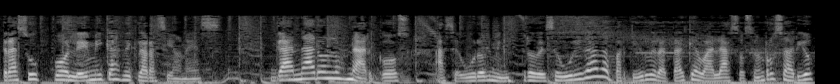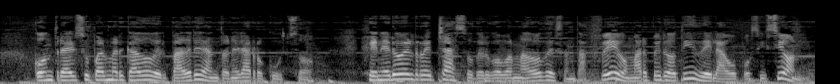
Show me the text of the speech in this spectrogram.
tras sus polémicas declaraciones. Ganaron los narcos, aseguró el ministro de Seguridad a partir del ataque a balazos en Rosario contra el supermercado del padre de Antonella Rocuzzo. Generó el rechazo del gobernador de Santa Fe, Omar Perotti, de la oposición.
